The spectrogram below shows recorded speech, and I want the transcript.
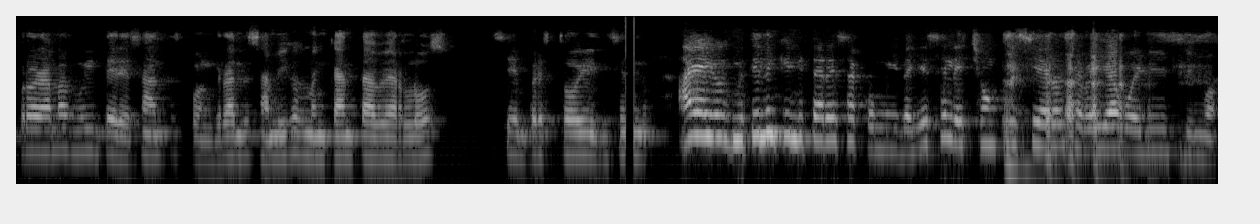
programas muy interesantes con grandes amigos, me encanta verlos. Siempre estoy diciendo, ay, me tienen que invitar a esa comida y ese lechón que hicieron se veía buenísimo.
